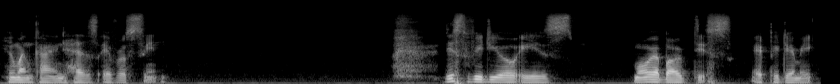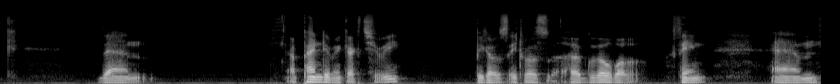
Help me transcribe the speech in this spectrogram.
humankind has ever seen. This video is more about this epidemic than a pandemic actually because it was a global thing and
